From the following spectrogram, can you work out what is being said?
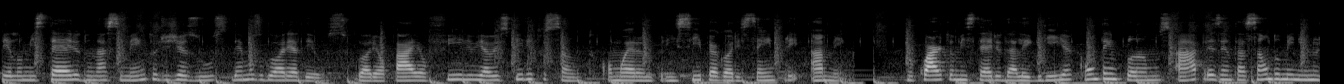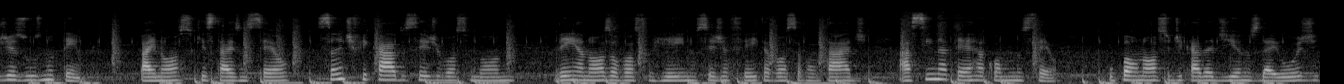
Pelo mistério do nascimento de Jesus, demos glória a Deus. Glória ao Pai, ao Filho e ao Espírito Santo, como era no princípio, agora e sempre. Amém. No quarto mistério da alegria, contemplamos a apresentação do menino Jesus no templo. Pai nosso que estais no céu, santificado seja o vosso nome. Venha a nós o vosso reino, seja feita a vossa vontade, assim na terra como no céu. O pão nosso de cada dia nos dai hoje,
